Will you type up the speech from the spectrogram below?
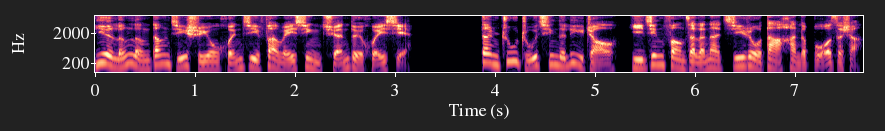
叶冷冷当即使用魂技范围性全队回血，但朱竹清的利爪已经放在了那肌肉大汉的脖子上。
